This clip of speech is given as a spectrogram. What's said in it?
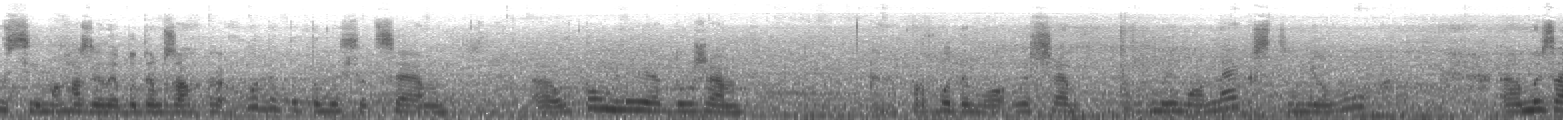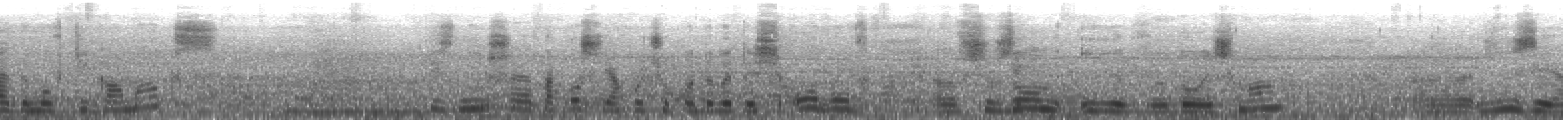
усі магазини будемо заходити, тому що це е, втомлює дуже. Проходимо лише мимо Next, New Look. Е, Ми зайдемо в TK Maxx пізніше. Також я хочу подивитись обув е, в Шузон і в. Е, Лізі,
